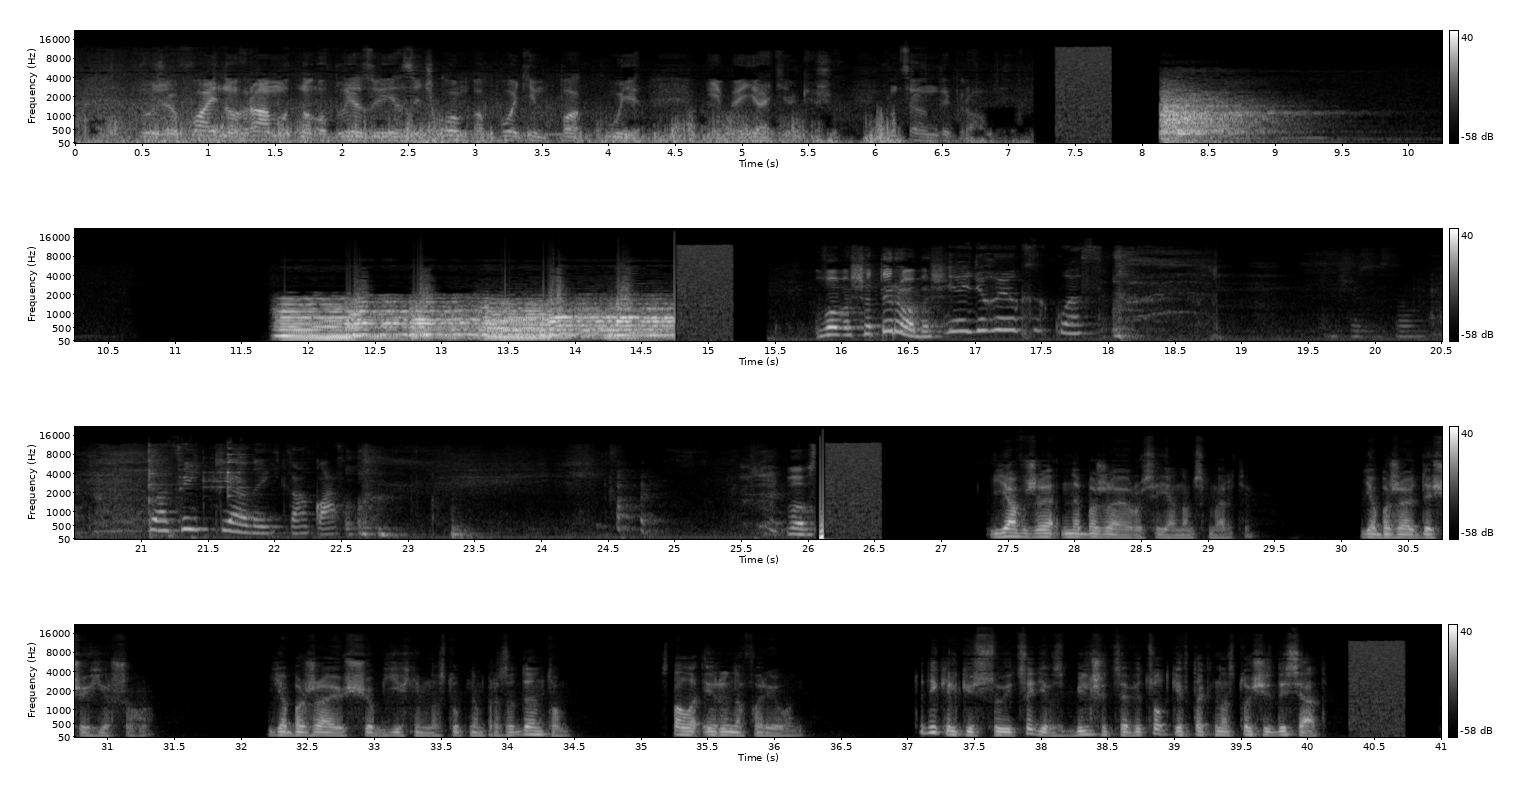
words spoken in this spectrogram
Дуже файно, грамотно облизує язичком, а потім пакує. Ніби я тільки що. Ну це андеграунд. Вова, що ти робиш? Я делаю кокос. Офигенный кокос. Я вже не бажаю росіянам смерті. Я бажаю дещо гіршого. Я бажаю, щоб їхнім наступним президентом стала Ірина Фаріон. Тоді кількість суїцидів збільшиться відсотків так на 160.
